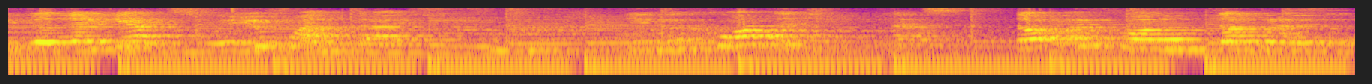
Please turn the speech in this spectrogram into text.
і додаємо свою фантазію. І виходить у нас добрий фон до презентації.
